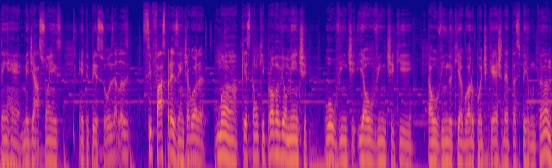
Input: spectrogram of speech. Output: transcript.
tem é, mediações entre pessoas, elas se faz presente. Agora, uma questão que provavelmente o ouvinte e a ouvinte que tá ouvindo aqui agora o podcast deve estar tá se perguntando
